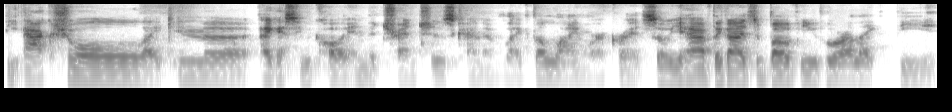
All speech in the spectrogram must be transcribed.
the actual like in the I guess you would call it in the trenches kind of like the line work, right? So you have the guys above you who are like the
